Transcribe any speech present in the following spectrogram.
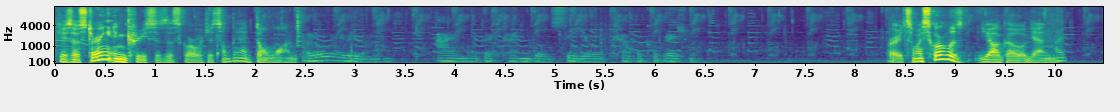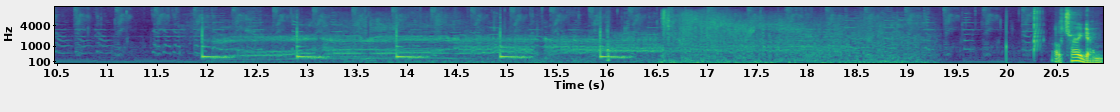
Okay, so stirring increases the score, which is something I don't want. Hello everyone, I'm the Tanigo CEO Cover Corporation. Alright, so my score was Yagoo again. Hi. I'll try again.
